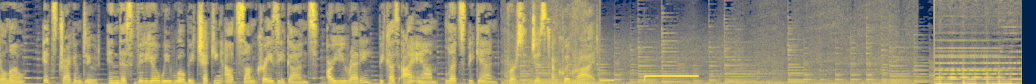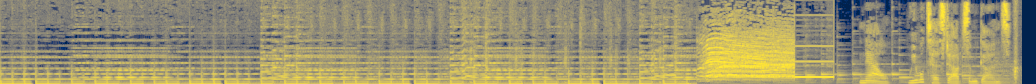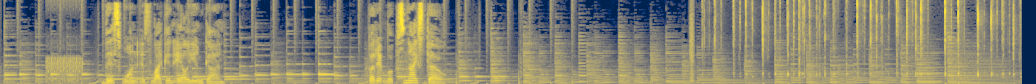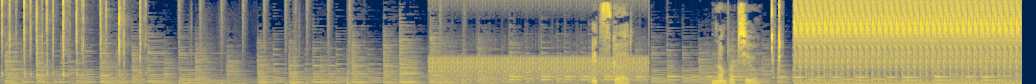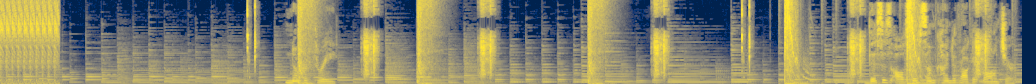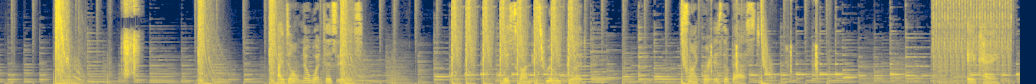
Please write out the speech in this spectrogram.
Hello, it's Dragon Dude. In this video we will be checking out some crazy guns. Are you ready? Because I am. Let's begin. First just a quick ride. Will test out some guns. This one is like an alien gun. But it looks nice though. It's good. Number 2. Number 3. This is also some kind of rocket launcher. I don't know what this is. This gun is really good. Sniper is the best. AK.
